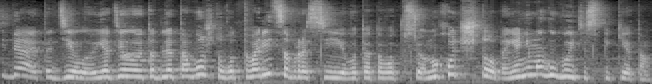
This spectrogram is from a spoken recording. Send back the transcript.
себя это делаю. Я делаю это для того, что вот творится в России вот это вот все. Ну, хоть что-то. Я не могу выйти с пикетом.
